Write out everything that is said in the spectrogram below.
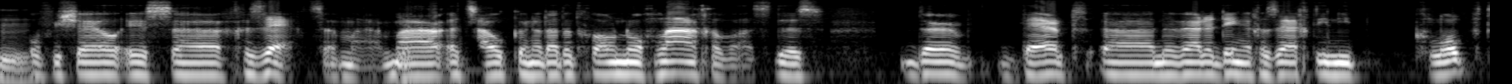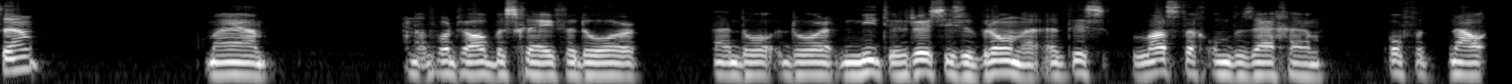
Hm. officieel is eh, gezegd, zeg maar. Maar het zou kunnen dat het gewoon nog lager was. Dus er, werd, eh, er werden dingen gezegd die niet klopten. Maar ja, dat wordt wel beschreven door, eh, door, door niet-Russische bronnen. Het is lastig om te zeggen of het nou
